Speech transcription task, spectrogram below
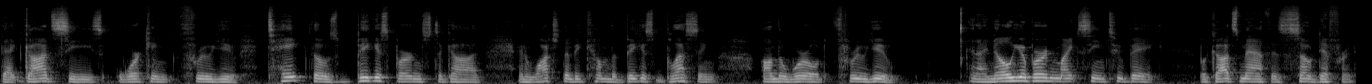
that God sees working through you. Take those biggest burdens to God and watch them become the biggest blessing on the world through you. And I know your burden might seem too big, but God's math is so different.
